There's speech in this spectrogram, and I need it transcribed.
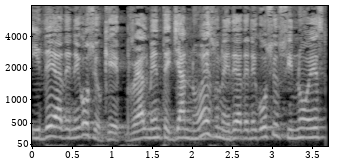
idea de negocio, que realmente ya no es una idea de negocio, sino es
